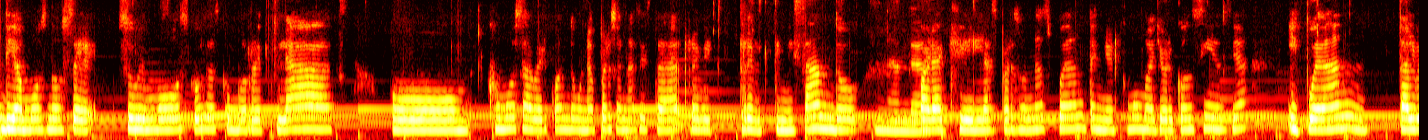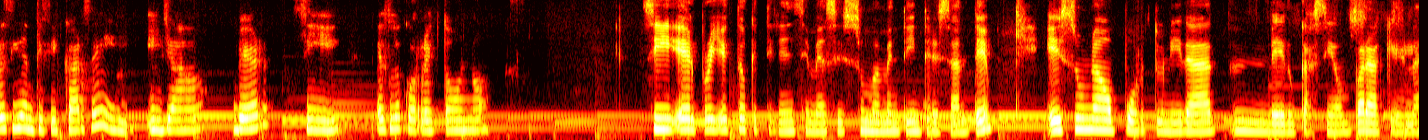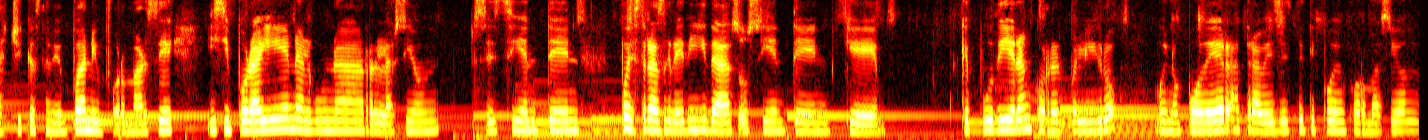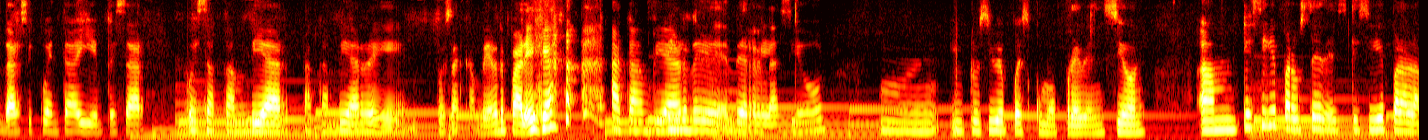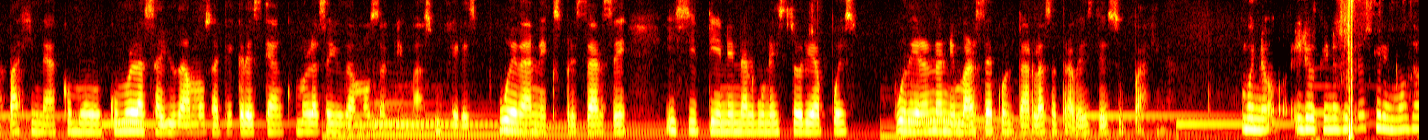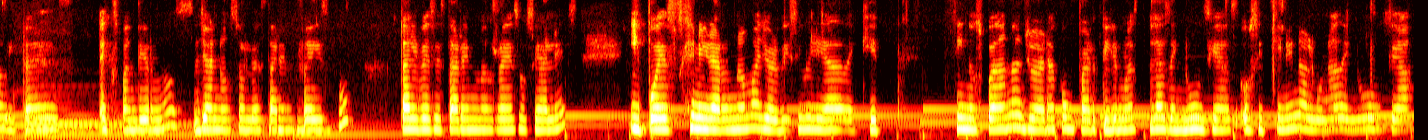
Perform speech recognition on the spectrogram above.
digamos, no sé, subimos cosas como red flags o cómo saber cuando una persona se está revictimizando para que las personas puedan tener como mayor conciencia y puedan tal vez identificarse y, y, ya ver si es lo correcto o no. Sí, el proyecto que tienen se me hace sumamente interesante. Es una oportunidad mm, de educación para que las chicas también puedan informarse y si por ahí en alguna relación se sienten pues transgredidas o sienten que, que pudieran correr peligro, bueno, poder a través de este tipo de información darse cuenta y empezar pues a cambiar, a cambiar, pues a cambiar de pareja, a cambiar de, relación, mm, inclusive pues como prevención. ¿Qué sigue para ustedes? ¿Qué sigue para la página? ¿Cómo, ¿Cómo las ayudamos a que crezcan? ¿Cómo las ayudamos a que más mujeres puedan expresarse? Y si tienen alguna historia, pues pudieran animarse a contarlas a través de su página. Bueno, lo que nosotros queremos ahorita es expandirnos, ya no solo estar en Facebook, tal vez estar en más redes sociales y pues generar una mayor visibilidad de que si nos puedan ayudar a compartir las denuncias o si tienen alguna denuncia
